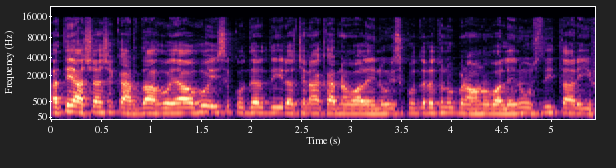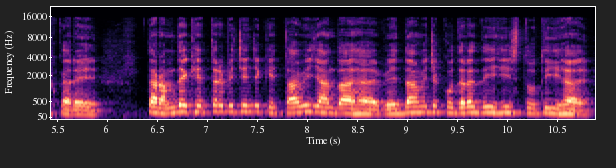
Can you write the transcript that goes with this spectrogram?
ਅਤੇ ਆਸ਼ਾਸ਼ ਕਰਦਾ ਹੋਇਆ ਉਹ ਇਸ ਕੁਦਰਤ ਦੀ ਰਚਨਾ ਕਰਨ ਵਾਲੇ ਨੂੰ, ਇਸ ਕੁਦਰਤ ਨੂੰ ਬਣਾਉਣ ਵਾਲੇ ਨੂੰ ਉਸ ਦੀ ਤਾਰੀਫ ਕਰੇ। ਧਰਮ ਦੇ ਖੇਤਰ ਵਿੱਚ ਇੰਜ ਕੀਤਾ ਵੀ ਜਾਂਦਾ ਹੈ। ਵੇਦਾਂ ਵਿੱਚ ਕੁਦਰਤ ਦੀ ਹੀ ਸਤੁਤੀ ਹੈ।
